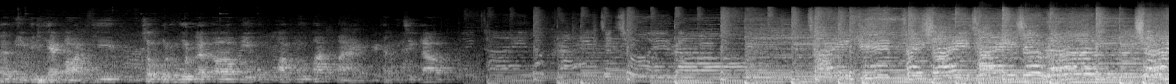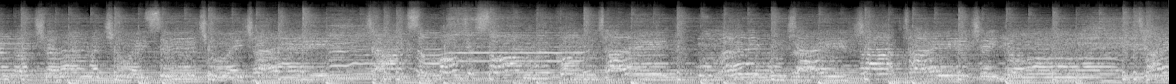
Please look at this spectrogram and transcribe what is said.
ท่านมีวิทยากรที่สมงคุณวุฒิแล้วก็มีองค์ความรู้มากมายนะครับจริงๆแล้วเชิญรับเชิญมาช่วยซื้อช่วยใช้ สมองจากสองมือคนไทยภูมิเอ๋ยภูมิใจชาติไทยชยโยไทย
